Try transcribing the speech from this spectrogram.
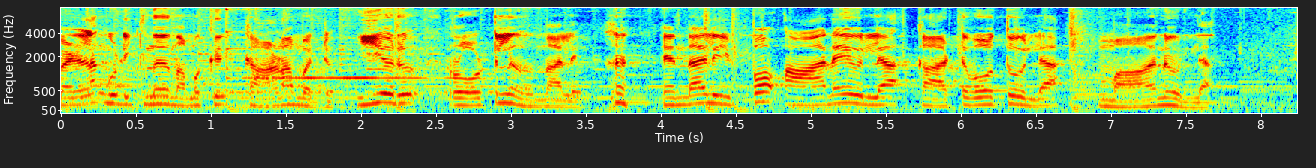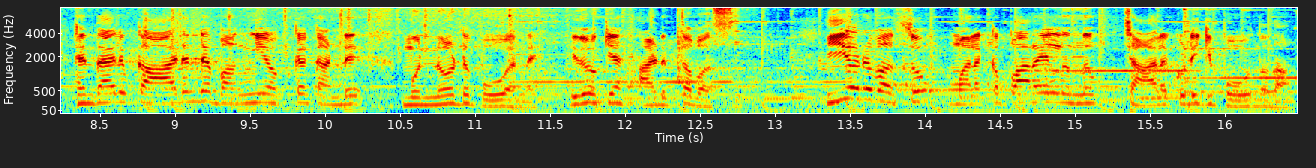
വെള്ളം കുടിക്കുന്നത് നമുക്ക് കാണാൻ പറ്റും. ഈ ഒരു റോട്ടിൽ നിന്നാൽ. എന്തായാലും ഇപ്പോൾ ആനയുമില്ല കാട്ടുപോത്തുമില്ല മാനുമില്ല. എന്തായാലും കാടിന്റെ ഭംഗിയൊക്കെ കണ്ട് മുന്നോട്ട് പോവന്നെ ഇതൊക്കെ അടുത്ത ബസ് ഈ ഒരു ബസ്സും മലക്കപ്പാറയിൽ നിന്നും ചാലക്കുടിക്ക് പോകുന്നതാണ്.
